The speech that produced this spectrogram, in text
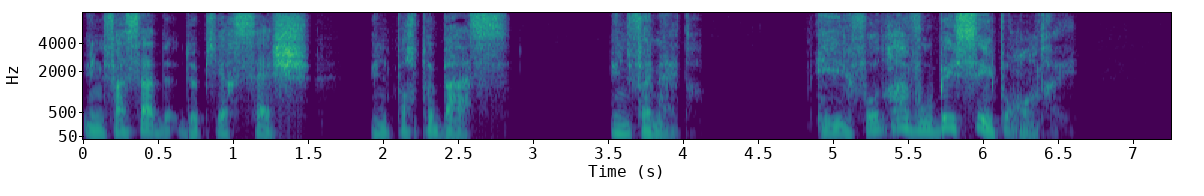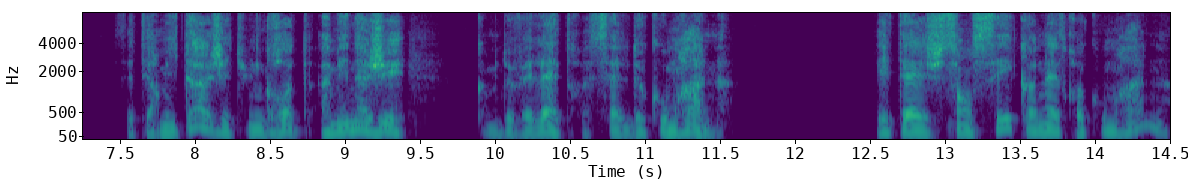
une façade de pierre sèche, une porte basse, une fenêtre. Et il faudra vous baisser pour entrer. Cet ermitage est une grotte aménagée, comme devait l'être celle de Qumran. Étais-je censé connaître Qumran?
